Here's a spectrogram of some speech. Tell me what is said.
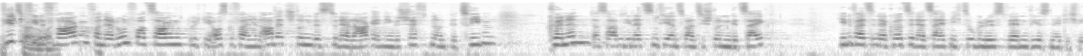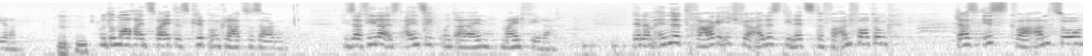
Viel zu viele Fragen von der Lohnfortzahlung durch die ausgefallenen Arbeitsstunden bis zu der Lage in den Geschäften und Betrieben können, das haben die letzten 24 Stunden gezeigt, jedenfalls in der Kürze der Zeit nicht so gelöst werden, wie es nötig wäre. Mhm. Und um auch ein zweites klipp und klar zu sagen, dieser Fehler ist einzig und allein mein Fehler. Denn am Ende trage ich für alles die letzte Verantwortung. Das ist qua Amt so,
